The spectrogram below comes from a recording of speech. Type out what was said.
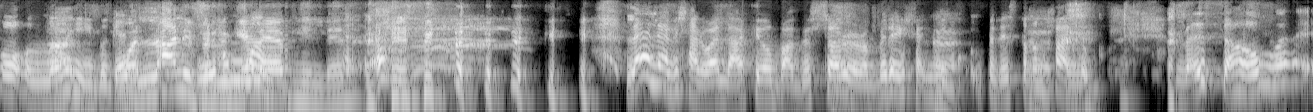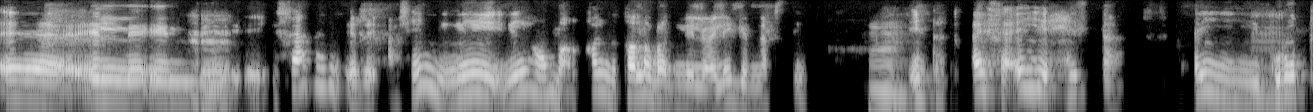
والله بجد. ولع لي في الرجالة يا ابني اللي هنا. لا لا مش هنولع فيهم بعد الشر آه. ربنا يخليكم آه. عنكم بس هو آه، ال ال فعلا عشان ليه ليه هم أقل طلبا للعلاج النفسي. أنت في أي حتة أي. group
